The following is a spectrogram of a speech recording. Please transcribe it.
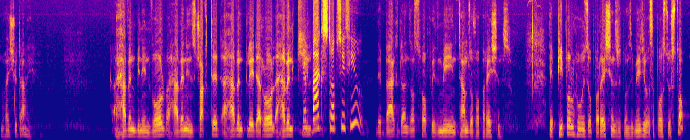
Why should I? I haven't been involved, I haven't instructed, I haven't played a role, I haven't killed. The back stops with you. The back does not stop with me in terms of operations. The people whose operations responsibility was supposed to stop,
